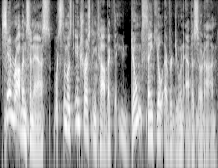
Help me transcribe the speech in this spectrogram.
Sam Robinson asks, What's the most interesting topic that you don't think you'll ever do an episode on?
